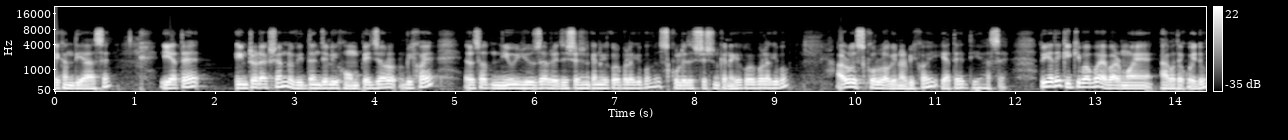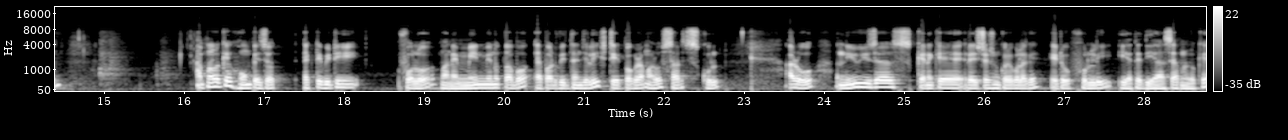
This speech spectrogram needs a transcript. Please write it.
এইখন দিয়া আছে ইয়াতে ইণ্ট্ৰডাকশ্যন বিদ্যাঞ্জলি হোম পেজৰ বিষয়ে তাৰপিছত নিউ ইউজাৰ ৰেজিষ্ট্ৰেশ্যন কেনেকৈ কৰিব লাগিব স্কুল ৰেজিষ্ট্ৰেশ্যন কেনেকৈ কৰিব লাগিব আৰু স্কুল লগ ইনৰ বিষয়ে ইয়াতে দিয়া আছে তো ইয়াতে কি কি পাব এবাৰ মই আগতে কৈ দিওঁ আপোনালোকে হোম পেজত এক্টিভিটি ফ'ল' মানে মেইন মেনুত পাব এপাউট বিদ্যাঞ্জলি ষ্টেট প্ৰগ্ৰাম আৰু চাৰ্চ স্কুল আৰু নিউ ইউজাৰ্ছ কেনেকৈ ৰেজিষ্ট্ৰেশ্যন কৰিব লাগে এইটো ফুল্লি ইয়াতে দিয়া আছে আপোনালোকে।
